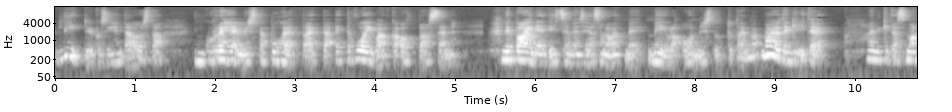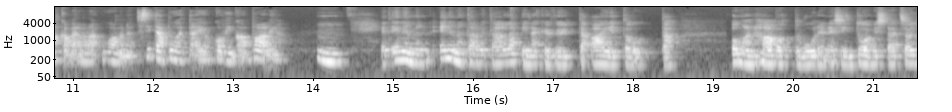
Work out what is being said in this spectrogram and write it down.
liittyykö siihen tällaista niin kuin rehellistä puhetta, että, että voi vaikka ottaa sen, ne paineet itsellensä ja sanoa, että me, me ei olla onnistuttu. Tai mä, mä jotenkin itse, ainakin tässä matkan verralla huomannut, että sitä puhetta ei ole kovinkaan paljon. Mm. Et enemmän, enemmän tarvitaan läpinäkyvyyttä, aitoutta, oman haavoittuvuuden esiin tuomista. Että se on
